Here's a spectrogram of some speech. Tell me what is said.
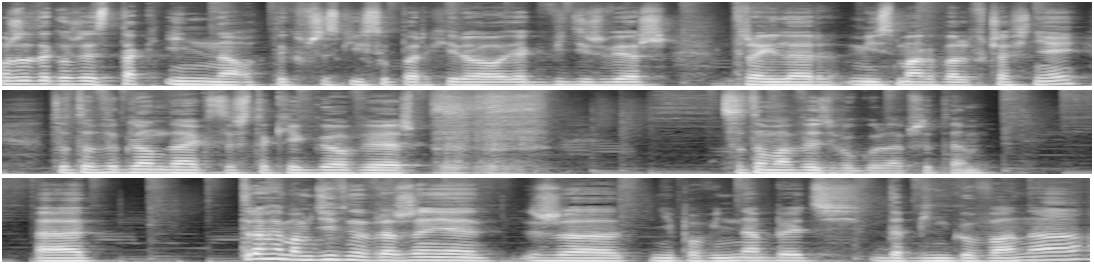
może dlatego, że jest tak inna od tych wszystkich superhero, jak widzisz, wiesz, trailer Miss Marvel wcześniej, to to wygląda jak coś takiego, wiesz, pff, co to ma być w ogóle przy tym. E, trochę mam dziwne wrażenie, że nie powinna być dubbingowana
